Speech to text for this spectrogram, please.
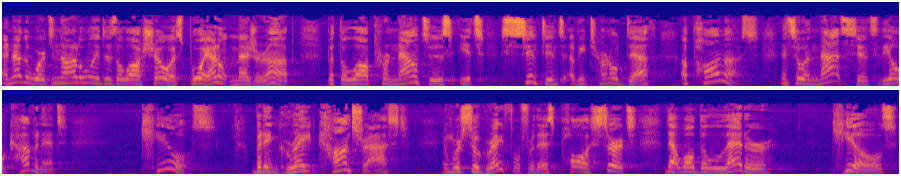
In other words, not only does the law show us, boy, I don't measure up, but the law pronounces its sentence of eternal death upon us. And so, in that sense, the old covenant kills. But in great contrast, and we're so grateful for this, Paul asserts that while the letter kills,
